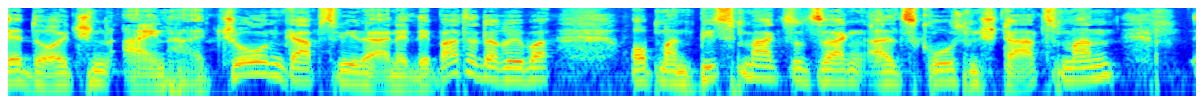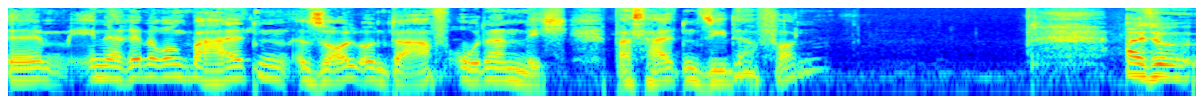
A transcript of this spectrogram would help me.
der deutschen Einheit. Schon gab es wieder eine Debatte darüber, ob man Bismarck sozusagen als großen Staatsmann ähm, in Erinnerung behalten soll und darf oder nicht. Was halten Sie davon? Also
